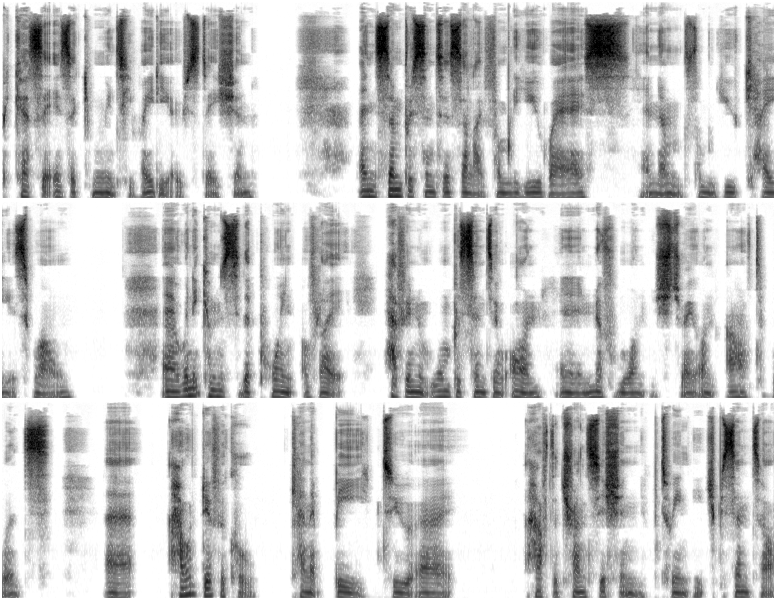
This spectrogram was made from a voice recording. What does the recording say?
because it is a community radio station, and some presenters are like from the US and um, from UK as well. Uh, when it comes to the point of like having one presenter on and another one straight on afterwards, uh, how difficult can it be to uh, have the transition between each presenter?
